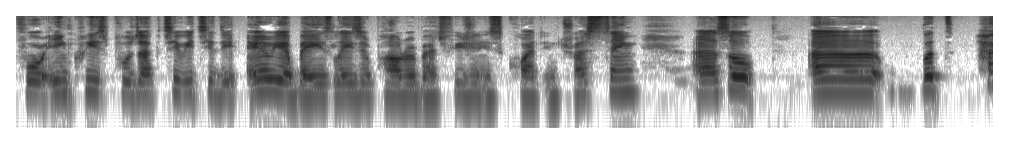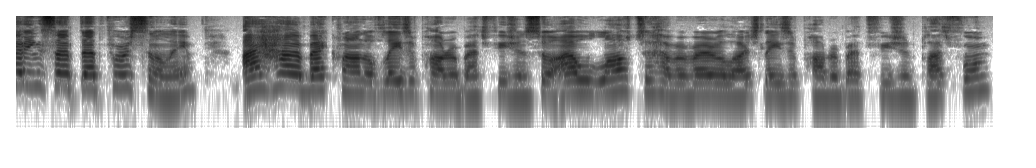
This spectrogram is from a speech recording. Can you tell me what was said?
for increased productivity, the area based laser powder bed fusion is quite interesting. Uh, so, uh, but having said that, personally, I have a background of laser powder bed fusion, so I would love to have a very large laser powder bed fusion platform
